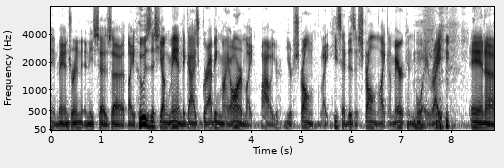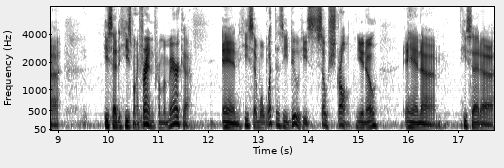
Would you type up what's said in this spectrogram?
in Mandarin, and he says, uh, "Like, who is this young man?" The guy's grabbing my arm, like, "Wow, you're you're strong." Like he said, "This is a strong, like American boy, right?" and uh, he said, "He's my friend from America," and he said, "Well, what does he do? He's so strong, you know?" And um, he said, uh,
